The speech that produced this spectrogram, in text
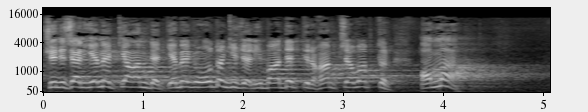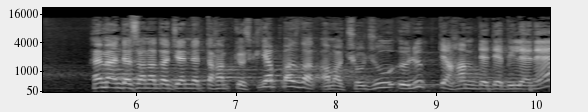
Şimdi sen yemek ya hamd et. Yemek o da güzel, ibadettir, hamd sevaptır. Ama hemen de sana da cennette hamd köşkü yapmazlar. Ama çocuğu ölüp de hamd edebilene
